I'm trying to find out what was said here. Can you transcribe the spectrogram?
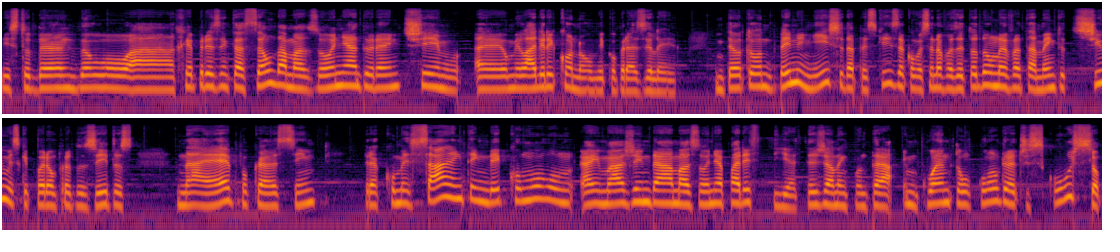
estudando a representação da Amazônia durante é, o milagre econômico brasileiro. Então, eu estou bem no início da pesquisa, começando a fazer todo um levantamento dos filmes que foram produzidos na época, assim, para começar a entender como a imagem da Amazônia aparecia, seja ela encontrar, enquanto um contradiscurso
